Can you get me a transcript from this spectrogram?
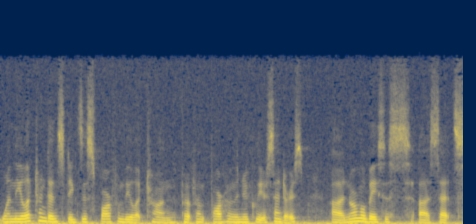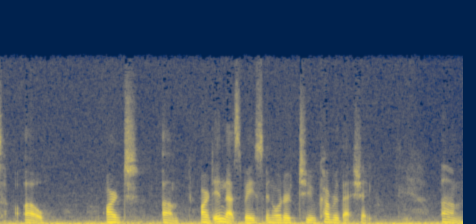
when the electron density exists far from the electron, from, far from the nuclear centers, uh, normal basis uh, sets uh, aren't um, aren't in that space in order to cover that shape. Um,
